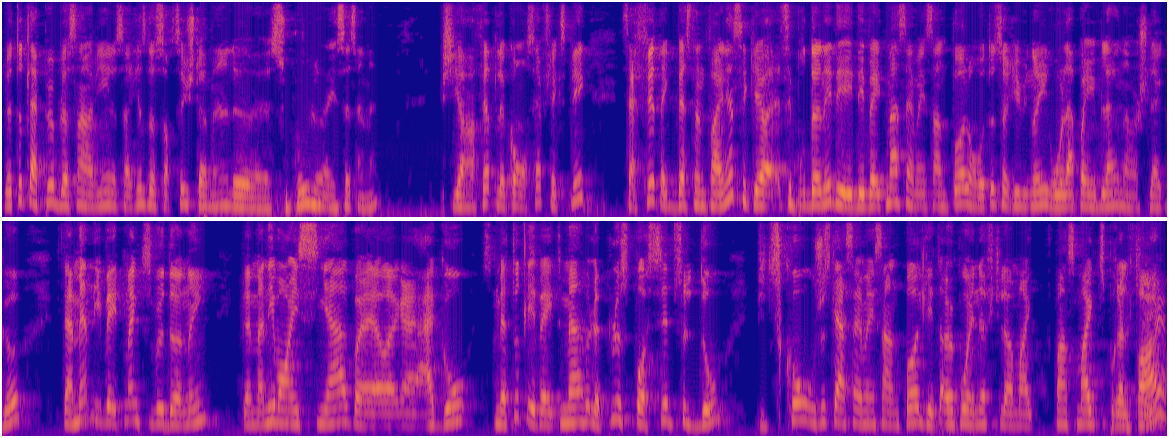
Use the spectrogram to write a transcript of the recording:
Là, toute la pub là, s'en vient. là. ça risque de sortir justement là, euh, sous peu, là, incessamment. Puis en fait, le concept, je t'explique, ça fit avec Best and Finance, c'est que euh, c'est pour donner des, des vêtements à Saint-Vincent-de-Paul. On va tous se réunir au Lapin Blanc dans Schlaga. Puis t'amènes les vêtements que tu veux donner. Puis à un moment donné, ils vont avoir un signal puis, euh, à, à go. Tu te mets tous les vêtements le plus possible sur le dos. Puis tu cours jusqu'à Saint-Vincent-de-Paul, qui est 1,9 km. Je pense, Mike, tu pourrais le faire.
